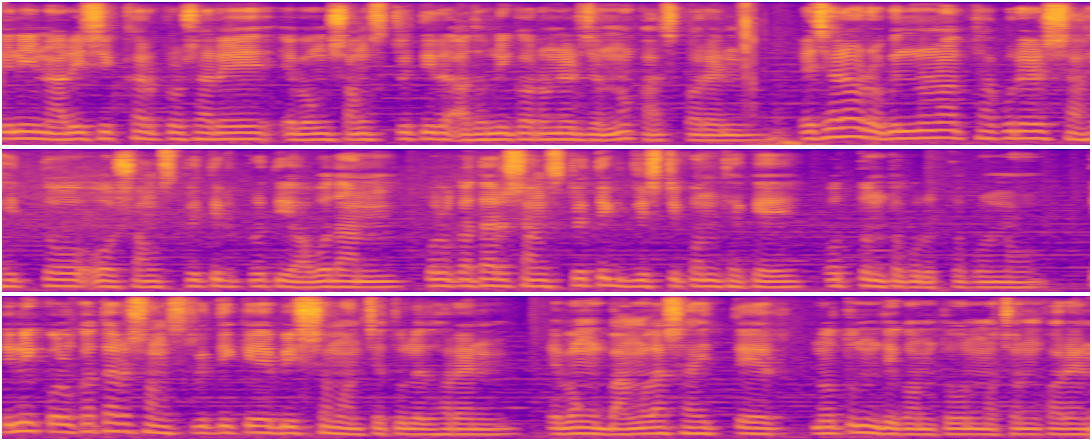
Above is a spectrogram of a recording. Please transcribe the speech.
তিনি নারী শিক্ষার প্রসারে এবং সংস্কৃতির আধুনিকরণের জন্য কাজ করেন। এছাড়াও রবীন্দ্রনাথ ঠাকুরের সাহিত্য ও সংস্কৃতির প্রতি অবদান কলকাতার সাংস্কৃতিক দৃষ্টিকোণ থেকে অত্যন্ত গুরুত্বপূর্ণ। তিনি কলকাতার সংস্কৃতিকে বিশ্বমঞ্চে তুলে ধরেন এবং বাংলা সাহিত্যের নতুন দিগন্ত উন্মোচন করেন।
